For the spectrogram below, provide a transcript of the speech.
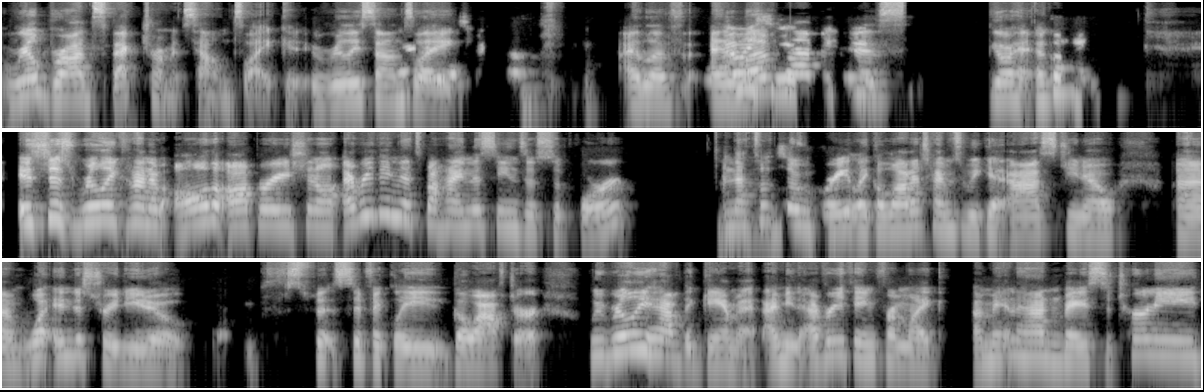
real broad spectrum. It sounds like it really sounds like I love I, I love that because go ahead. Oh, go ahead it's just really kind of all the operational, everything that's behind the scenes of support. And that's what's mm-hmm. so great. Like a lot of times we get asked, you know, um, what industry do you specifically go after? We really have the gamut. I mean, everything from like a Manhattan based attorney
